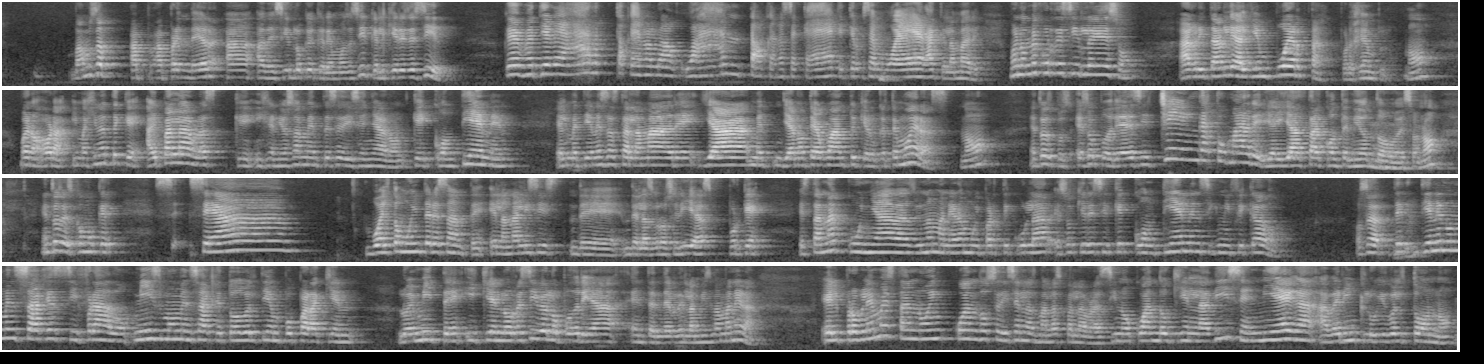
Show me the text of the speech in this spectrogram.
vamos a, aprender a, a, decir lo que queremos decir. ¿Qué le quieres decir? Que me tiene harto, que no lo aguanto, que no sé qué, que quiero que se muera, que la madre. Bueno, es mejor decirle eso a gritarle a alguien puerta, por ejemplo, ¿no? Bueno, ahora, imagínate que hay palabras que ingeniosamente se diseñaron que contienen el me tienes hasta la madre, ya, ya no te aguanto y quiero que te mueras, ¿no? Entonces, pues eso podría decir, chinga tu madre, y ahí ya está contenido todo eso, ¿no? Entonces, como que se, ha vuelto muy interesante el análisis de, de las groserías, porque están acuñadas de una manera muy particular. Eso quiere decir que contienen significado. O sea, tienen un mensaje cifrado, mismo mensaje todo el tiempo para quien lo emite y quien lo recibe lo podría entender de la misma manera. El problema está no en cuando se dicen las malas palabras, sino cuando quien la dice niega haber incluido el tono,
